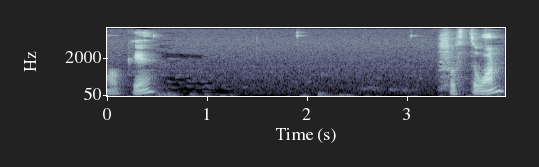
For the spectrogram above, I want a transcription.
Okay. Fifth one.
